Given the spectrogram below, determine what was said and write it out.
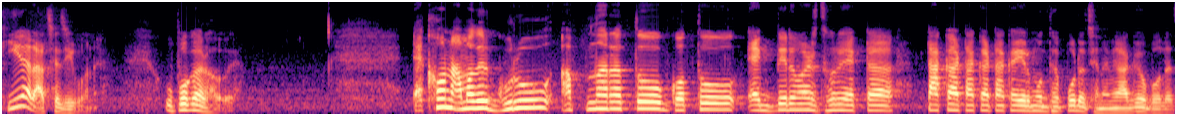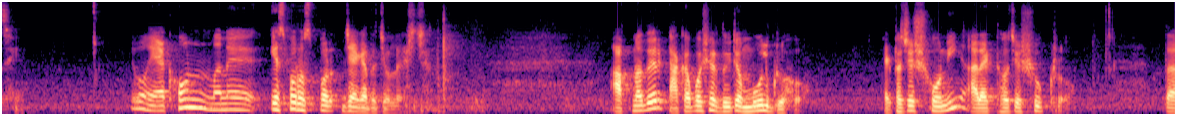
কি আর আছে জীবনে? উপকার হবে। এখন আমাদের গুরু, আপনারা তো গত এক দেড় মাস ধরে একটা টাকা টাকা টাকা এর মধ্যে পড়েছেন, আমি আগেও বলেছি। এবং এখন মানে এসপর ওসপর জায়গাতে চলে এসছেন আপনাদের টাকা পয়সার দুইটা মূল গ্রহ, একটা হচ্ছে শনি আর একটা হচ্ছে শুক্র। তা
